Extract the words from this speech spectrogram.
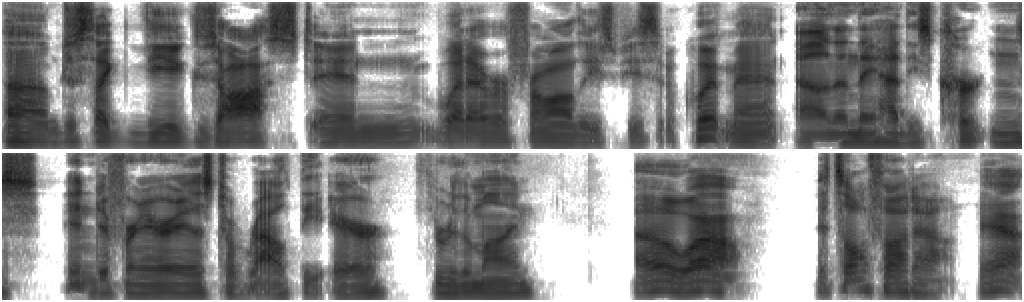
um, just like the exhaust and whatever from all these pieces of equipment. Uh, then they had these curtains in different areas to route the air through the mine. Oh wow. It's all thought out. Yeah.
